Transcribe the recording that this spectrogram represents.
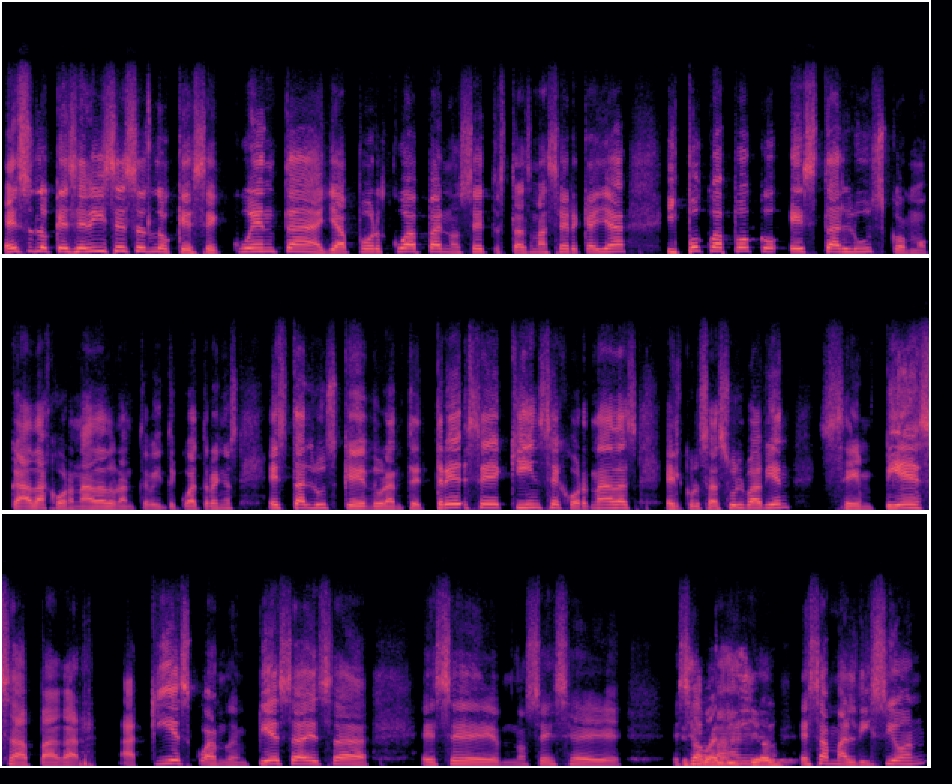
Eso es lo que se dice, eso es lo que se cuenta allá por Cuapa, no sé, tú estás más cerca ya. Y poco a poco esta luz, como cada jornada durante 24 años, esta luz que durante 13, 15 jornadas el Cruz Azul va bien, se empieza a apagar. Aquí es cuando empieza esa, ese, no sé, ese esa maldición. esa maldición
